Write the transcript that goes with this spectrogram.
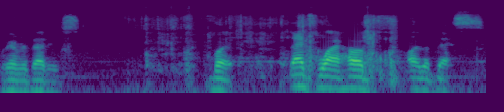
whatever that is. But that's why hubs are the best.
